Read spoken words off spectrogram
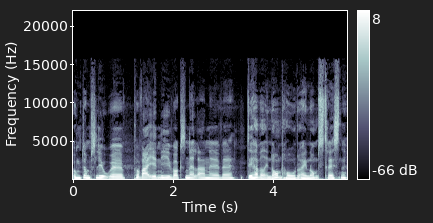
ungdomsliv øh, på vej ind i voksenalderen? Øh, hvad? Det har været enormt hårdt og enormt stressende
